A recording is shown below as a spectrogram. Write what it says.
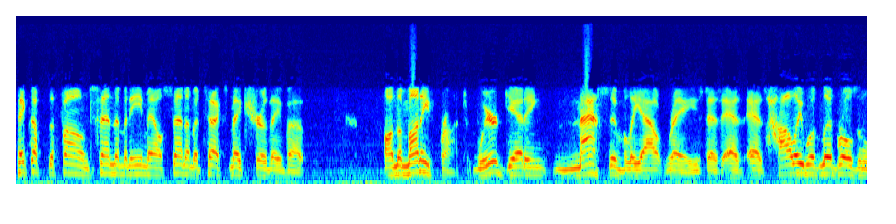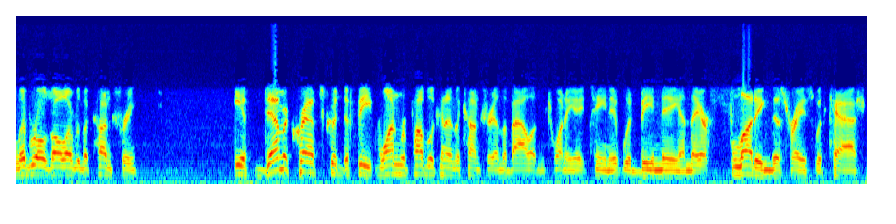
pick up the phone, send them an email, send them a text, make sure they vote. On the money front, we're getting massively outraised as, as, as Hollywood liberals and liberals all over the country. If Democrats could defeat one Republican in the country on the ballot in 2018, it would be me, and they are flooding this race with cash.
